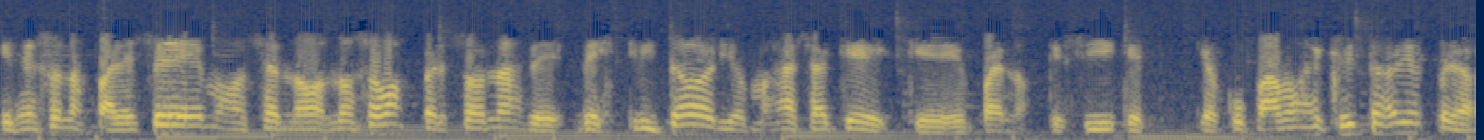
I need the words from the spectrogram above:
en eso nos parecemos, o sea, no, no somos personas de, escritorio, más allá que, que bueno, que sí, que ocupamos escritorios, pero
